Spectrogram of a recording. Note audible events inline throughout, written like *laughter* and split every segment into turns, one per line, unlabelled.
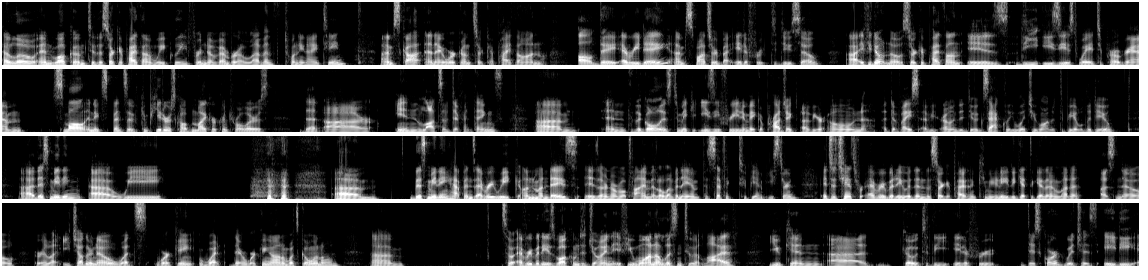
Hello and welcome to the CircuitPython Weekly for November 11th, 2019. I'm Scott and I work on CircuitPython all day, every day. I'm sponsored by Adafruit to do so. Uh, if you don't know, CircuitPython is the easiest way to program small, inexpensive computers called microcontrollers that are in lots of different things. Um, and the goal is to make it easy for you to make a project of your own, a device of your own to do exactly what you want it to be able to do. Uh, this meeting, uh, we. *laughs* um, this meeting happens every week on Mondays is our normal time at 11 a.m. Pacific, 2 p.m. Eastern. It's a chance for everybody within the CircuitPython community to get together and let us know or let each other know what's working, what they're working on, and what's going on. Um, so everybody is welcome to join. If you want to listen to it live, you can uh, go to the Adafruit Discord, which is adafru.it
